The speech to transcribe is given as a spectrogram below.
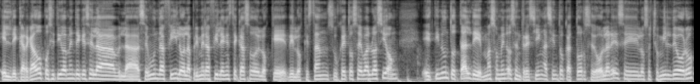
el de cargado positivamente, que es la, segunda fila o la primera fila en este caso de los que, de los que están sujetos a evaluación, eh, tiene un total de más o menos entre 100 a 114 dólares, eh, los 8000 de oro,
